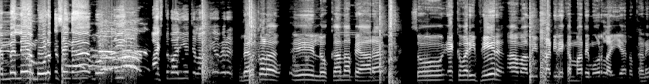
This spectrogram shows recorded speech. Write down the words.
ਐਮਐਲਏ ਅਮੋਲਕ ਸਿੰਘ ਆ। ਅਮੋਲਕ ਜੀ ਅਸ਼ਤਬਾਜ਼ੀਆਂ ਚਲਾਉਂਦੀਆਂ ਫਿਰ। ਬਿਲਕੁਲ ਇਹ ਲੋਕਾਂ ਦਾ ਪਿਆਰ ਆ ਸੋ ਇੱਕ ਵਾਰੀ ਫੇਰ ਆਮ ਆਦਮੀ ਪਾਰਟੀ ਦੇ ਕੰਮਾਂ ਤੇ ਮੋਹਰ ਲਾਈ ਆ ਲੋਕਾਂ ਨੇ।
